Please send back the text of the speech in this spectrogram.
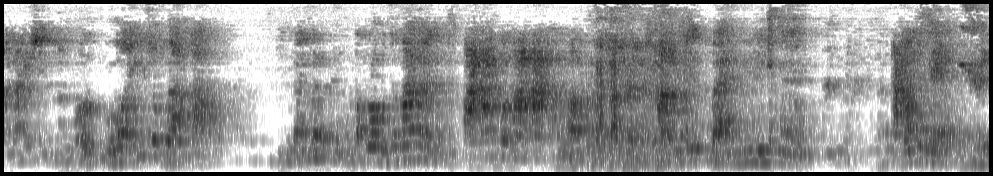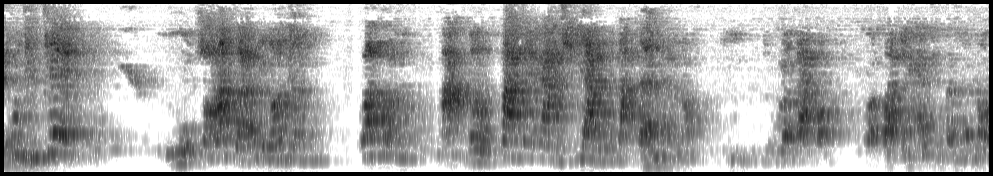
anak isi dua, dua ini sebakar. Dengan berbuka, kalau betul mana? Pangan semua. Itu banding itu. Kalau itu ya, itu jijik. Sholat baru ngomong. Lakon, makhluk, pakai kasihan, tak bandar. Juga tak kok. Kok pakai kaji bandar,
